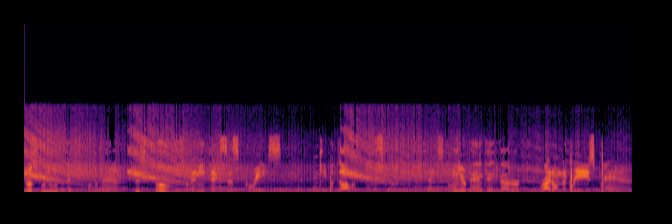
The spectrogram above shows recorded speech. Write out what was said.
just remove the bacon from the pan, dispose of any excess grease, and keep a dollop in the skillet. Then spoon your pancake batter right on the greased pan,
